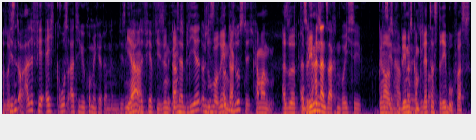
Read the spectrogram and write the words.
Also Die sind auch alle vier echt großartige Komikerinnen. Die sind Ja, alle vier die sind ganz etabliert und die sind souverän. wirklich lustig. kann man, also das Also Problem in ist, anderen Sachen, wo ich sie Genau, das Problem ist ich komplett super. das Drehbuch, was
